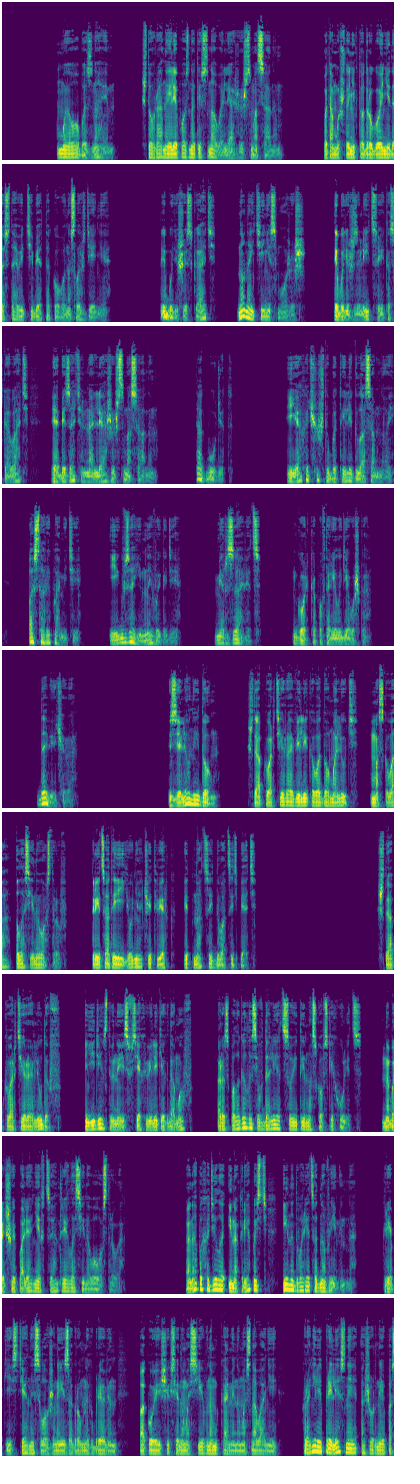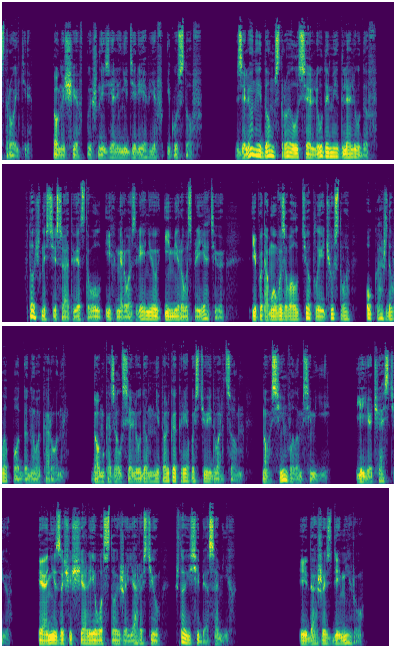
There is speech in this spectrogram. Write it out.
Мы оба знаем, что рано или поздно ты снова ляжешь с Масаном, потому что никто другой не доставит тебе такого наслаждения. Ты будешь искать, но найти не сможешь. Ты будешь злиться и тосковать, и обязательно ляжешь с Масаном. Так будет. И я хочу, чтобы ты легла со мной, по старой памяти, и к взаимной выгоде. Мерзавец, — горько повторила девушка. До вечера. Зеленый дом. Штаб-квартира Великого дома Людь. Москва, Лосиный остров. 30 июня, четверг, 15.25. Штаб-квартира Людов, единственная из всех великих домов, располагалась вдали от суеты московских улиц, на большой поляне в центре Лосиного острова. Она походила и на крепость, и на дворец одновременно. Крепкие стены, сложенные из огромных бревен, покоящихся на массивном каменном основании, хранили прелестные ажурные постройки, тонущие в пышной зелени деревьев и кустов. Зеленый дом строился людами для людов. В точности соответствовал их мировоззрению и мировосприятию, и потому вызывал теплые чувства у каждого подданного короны. Дом казался людям не только крепостью и дворцом, но символом семьи, ее частью, и они защищали его с той же яростью, что и себя самих. И даже с Демиру,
